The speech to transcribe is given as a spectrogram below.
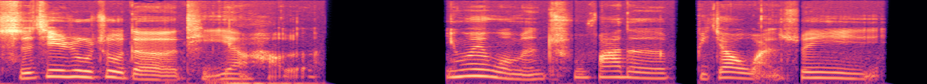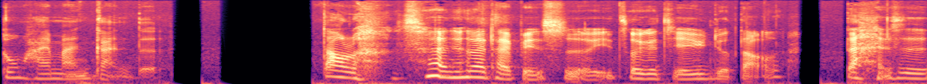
实际入住的体验好了，因为我们出发的比较晚，所以都还蛮赶的。到了 虽然就在台北市而已，坐一个捷运就到了，但还是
